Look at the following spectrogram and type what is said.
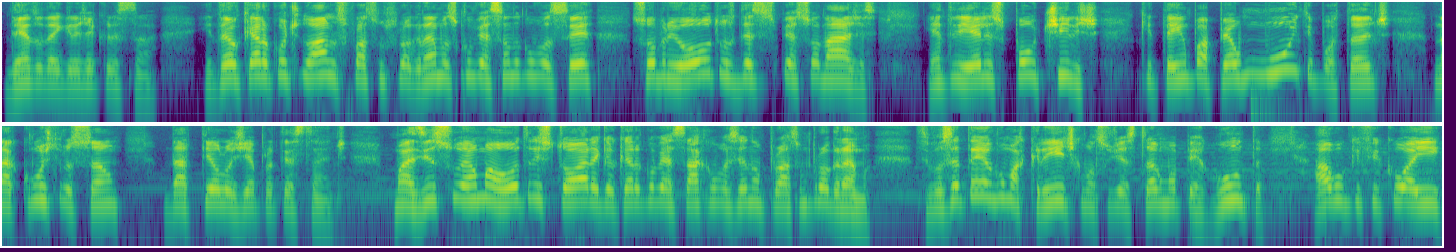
dentro da igreja cristã. Então eu quero continuar nos próximos programas conversando com você sobre outros desses personagens, entre eles Paul Tillich, que tem um papel muito importante na construção da teologia protestante. Mas isso é uma outra história que eu quero conversar com você no próximo programa. Se você tem alguma crítica, uma sugestão, uma pergunta, algo que ficou aí,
